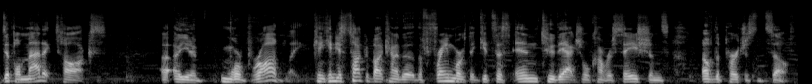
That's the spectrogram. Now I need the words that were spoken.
diplomatic talks, uh, uh, you know, more broadly. Can, can you just talk about kind of the, the framework that gets us into the actual conversations of the purchase itself?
